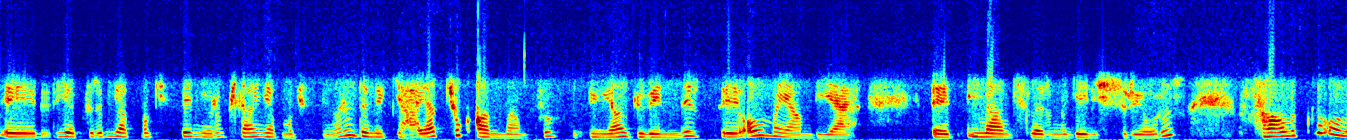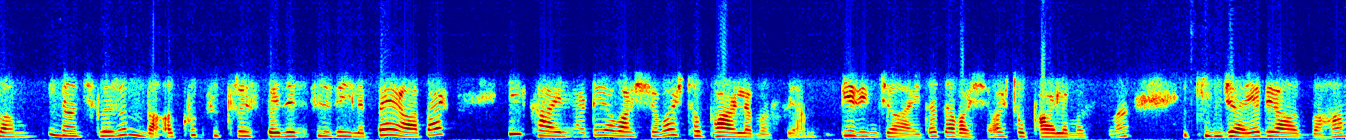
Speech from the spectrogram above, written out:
e, bir yatırım yapmak istemiyorum, plan yapmak istemiyorum. Demek ki hayat çok anlamsız, dünya güvenilir e, olmayan bir yer e, inançlarını geliştiriyoruz. Sağlıklı olan inançların da akut stres belirtileriyle beraber ilk aylarda yavaş yavaş toparlaması yani birinci ayda yavaş yavaş toparlamasına ikinci aya biraz daha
